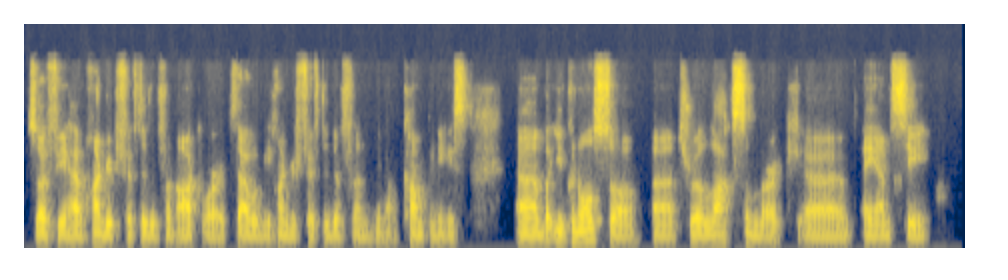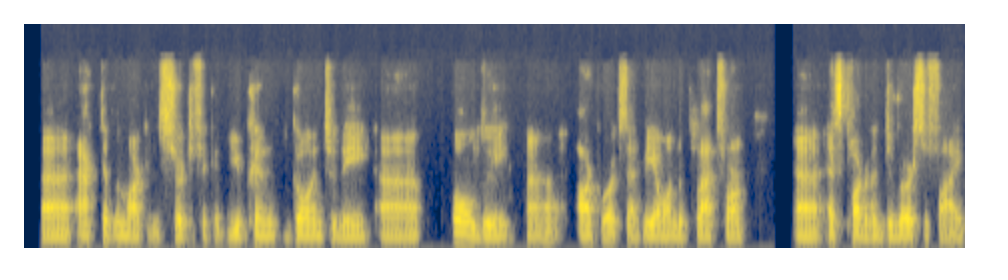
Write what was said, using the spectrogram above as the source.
So if you have 150 different artworks, that would be 150 different you know, companies. Uh, but you can also, uh, through a Luxembourg uh, AMC actively marketed certificate, you can go into the all the artworks that we have on the platform as part of a diversified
